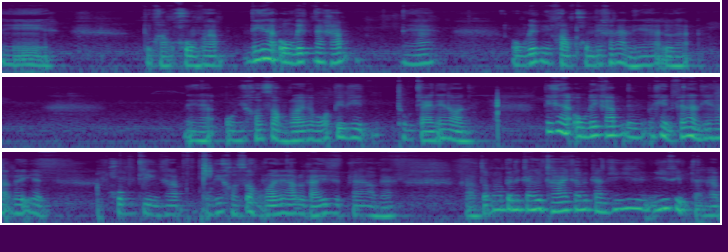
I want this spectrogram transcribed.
นี่ดูความคมครับ นี่นะองค์เล็กนะครับนะฮะ องค์เล็กมีความคมในขนาดนี้ฮะดูฮะนี่ฮะองค์นี้เขาสองร้อยครับผมว่าพี่พีถูกใจแน่นอน นี่ขนาดองค์เล็กครับเห็นขนาดนี้ครับละเอียดคมจริงครับองค์ที่เขาสองร้อยนะครับรายการที่สิบเก้านะครับต่อมาเป็นรายการสุดท้ายครับรายการที่ยี่สิบนะครับ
